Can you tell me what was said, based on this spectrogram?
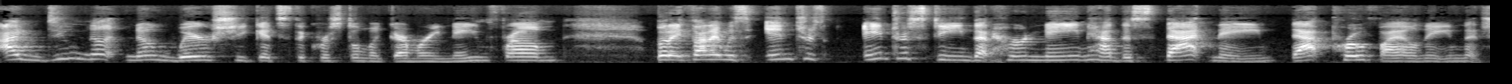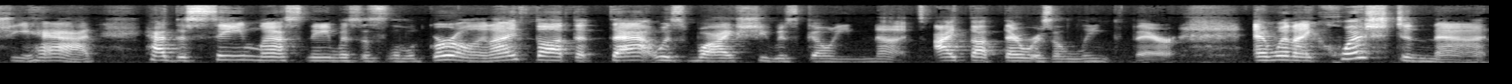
I do not know where she gets the Crystal Montgomery name from, but I thought I was interesting interesting that her name had this that name that profile name that she had had the same last name as this little girl and i thought that that was why she was going nuts. I thought there was a link there. And when i questioned that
